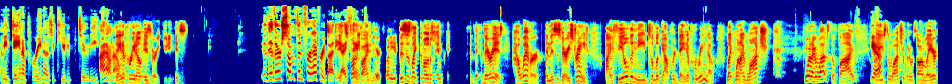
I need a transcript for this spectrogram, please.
I mean, Dana Perino's a cutie patootie. I don't know. Dana Perino is very cutie. It's There's something for everybody, it's I fun think. finding here. It's funny. This is like the most. Th- there is, however, and this is very strange. I feel the need to look out for Dana Perino. Like when I watch, when I watch the five. when I used to watch it when it was on later.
